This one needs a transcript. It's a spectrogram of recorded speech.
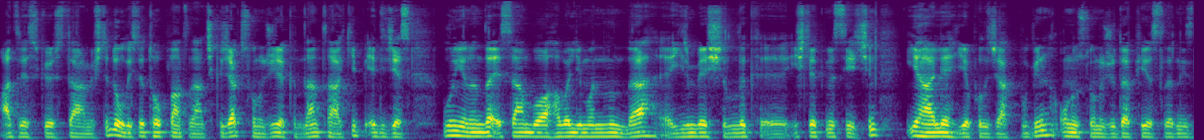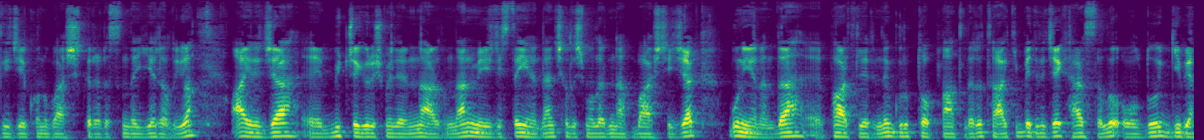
adres göstermişti. Dolayısıyla toplantıdan çıkacak sonucu yakından takip edeceğiz. Bunun yanında Esenboğa Havalimanı'nın da 25 e, yıllık e, işletmesi için ihale yapılacak bugün. Onun sonucu da piyasaların izleyeceği konu başlıkları arasında yer alıyor. Ayrıca e, bütçe görüşmelerinin ardından mecliste yeniden çalışmalarına başlayacak. Bunun yanında partilerin de grup toplantıları takip edilecek her salı olduğu gibi.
